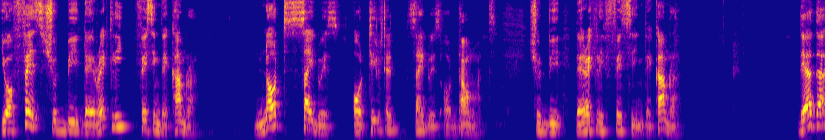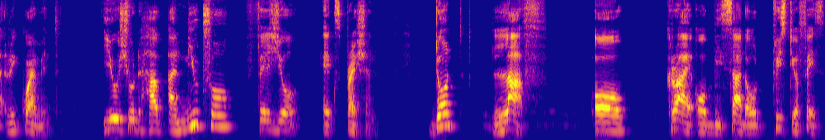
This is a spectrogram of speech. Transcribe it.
Your face should be directly facing the camera, not sideways or tilted sideways or downwards. Should be directly facing the camera. The other requirement, you should have a neutral facial expression. Don't laugh or cry or be sad or twist your face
